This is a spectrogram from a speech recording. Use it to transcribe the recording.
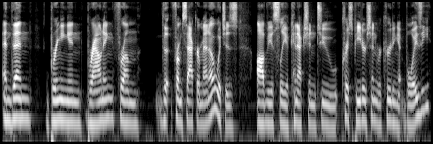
and then bringing in Browning from the from Sacramento, which is obviously a connection to Chris Petersen recruiting at Boise.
